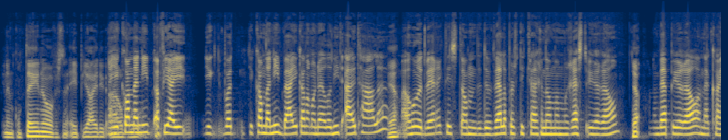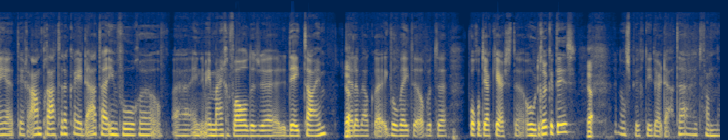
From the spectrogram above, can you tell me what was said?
in een container of is het een API? Die En je kan daar niet, of ja, je, je, wat, je kan daar niet bij, je kan het model er niet uithalen. Ja. Maar hoe het werkt is dan de developers die krijgen dan een REST URL, Ja. een web URL en daar kan je tegenaan praten, daar kan je data invoeren of eh, in, in mijn geval dus eh, de datetime. Vertellen welke, ik wil weten of het eh, volgend jaar kerst, eh, hoe druk het is. Ja. En dan spuugt hij daar data uit van eh,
